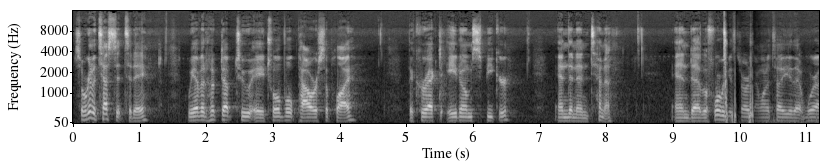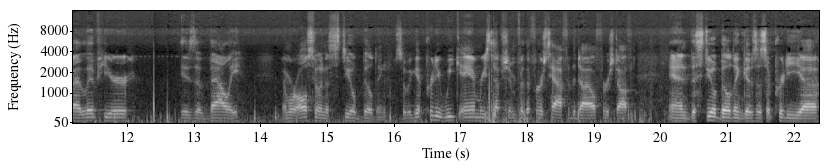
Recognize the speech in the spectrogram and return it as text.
So we're going to test it today. We have it hooked up to a 12 volt power supply, the correct 8 ohm speaker, and an antenna. And uh, before we get started, I want to tell you that where I live here is a valley, and we're also in a steel building. So we get pretty weak AM reception for the first half of the dial, first off, and the steel building gives us a pretty, uh,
